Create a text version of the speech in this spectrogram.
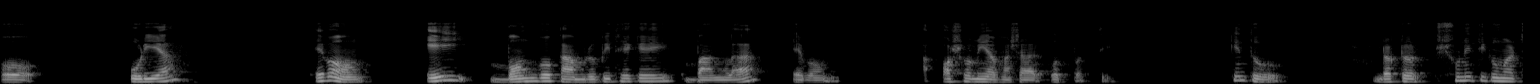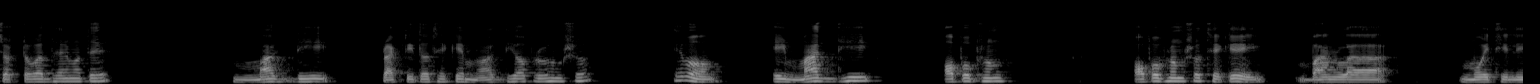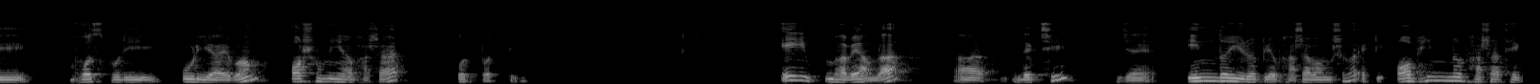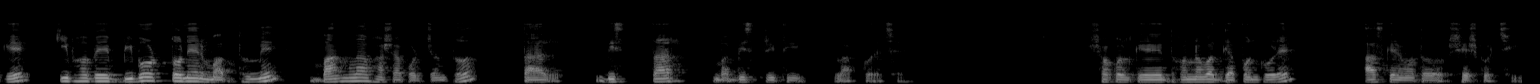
ও উড়িয়া এবং এই বঙ্গ কামরূপী থেকেই বাংলা এবং অসমীয়া ভাষার উৎপত্তি। কিন্তু ডক্টর সুনীতি কুমার চট্টোপাধ্যায়ের মতে, মাগধী প্রাকৃত থেকে মাগধী অপভ্রংশ এবং এই মাগধী অপভ্রংশ অপভ্রংশ থেকেই বাংলা, মৈথিলি, ভোজপুরি, উড়িয়া এবং অসমিয়া ভাষার উৎপত্তি। এইভাবে আমরা দেখছি যে ইন্দো ইউরোপীয় ভাষা বংশ একটি অভিন্ন ভাষা থেকে কীভাবে বিবর্তনের মাধ্যমে বাংলা ভাষা পর্যন্ত তার বিস্তার বা বিস্তৃতি লাভ করেছে। সকলকে ধন্যবাদ জ্ঞাপন করে আজকের মতো শেষ করছি।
